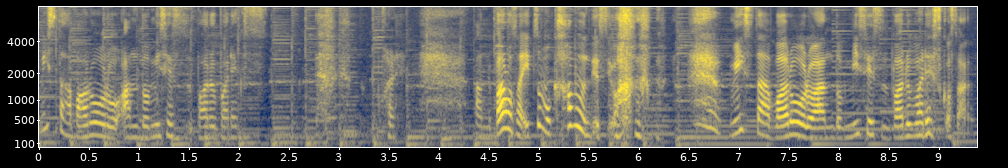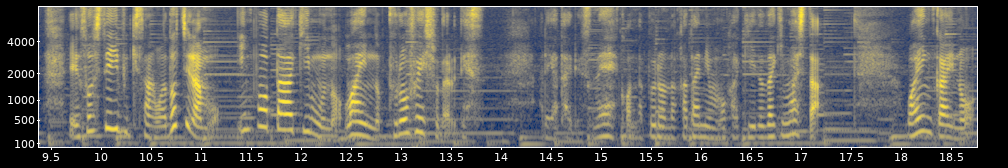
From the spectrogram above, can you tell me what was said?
ミスター・バローロミセス・バルバレクス これあのバロさんいつも噛むんですよ ミスター・バローロミセス・バルバレスコさん、えー、そしていぶきさんはどちらもインポーター勤務のワインのプロフェッショナルです。ありがたいですね。こんなプロの方にもお書きいただきました。ワイン界の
